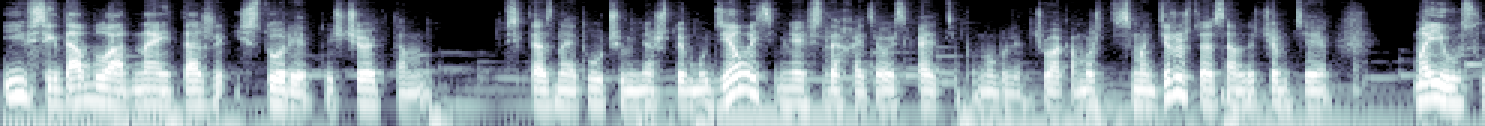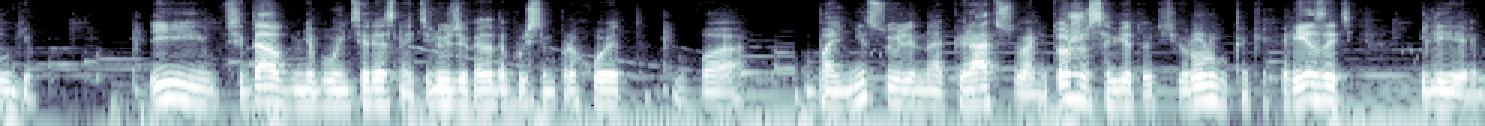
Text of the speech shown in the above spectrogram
и всегда была одна и та же история. То есть человек там всегда знает лучше меня, что ему делать, и мне всегда хотелось сказать, типа, ну, блин, чувак, а может, ты смонтируешь, что я сам, зачем тебе мои услуги? И всегда мне было интересно, эти люди, когда, допустим, приходят в больницу или на операцию, они тоже советуют хирургу, как их резать, или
